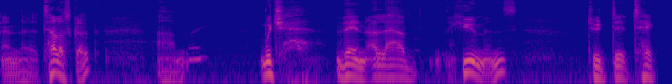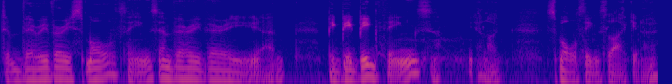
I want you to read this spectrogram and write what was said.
and the telescope, um, which then allowed humans to detect very, very small things and very, very know, big, big, big things. You know, like small things like you know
